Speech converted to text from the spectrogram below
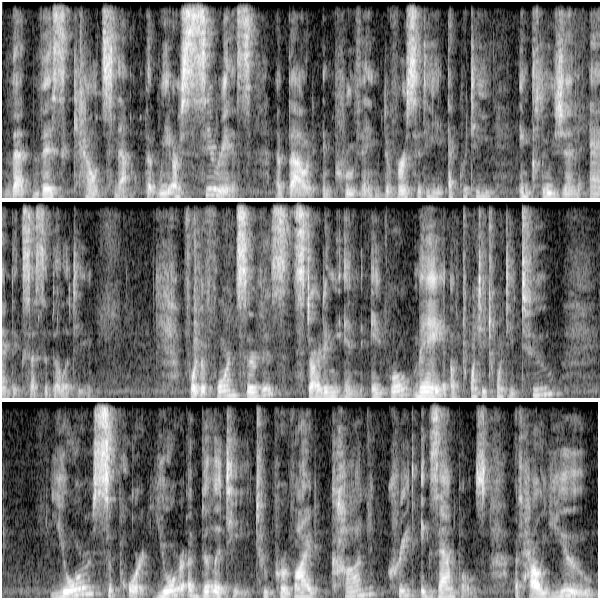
that this counts now, that we are serious about improving diversity, equity, inclusion, and accessibility. For the Foreign Service, starting in April, May of 2022, your support, your ability to provide concrete examples of how you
